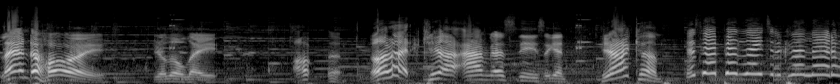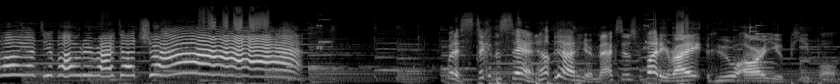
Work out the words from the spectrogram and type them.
Land ahoy! You're a little late. Oh, uh, Alright, I'm gonna sneeze again. Here I come. It's a bit late to declare land ahoy after you've already arrived on shore. What a stick in the sand. Help me out here, Max. It was funny, right? Who are you people?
